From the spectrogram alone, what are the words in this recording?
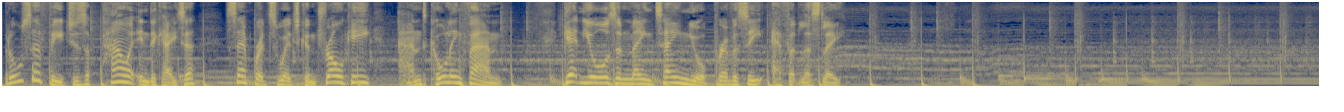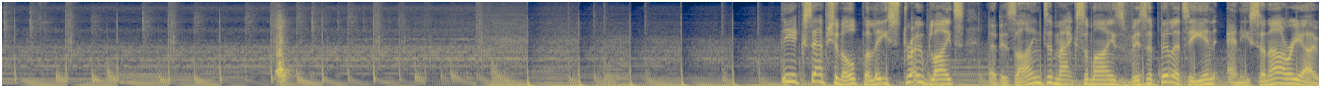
but also features a power indicator, separate switch control key and cooling fan. Get yours and maintain your privacy effortlessly. The exceptional police strobe lights are designed to maximize visibility in any scenario.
